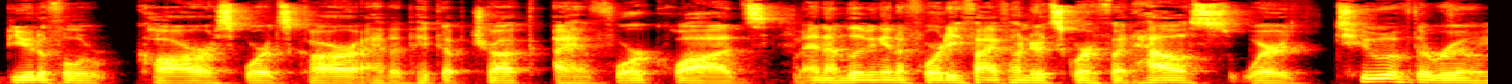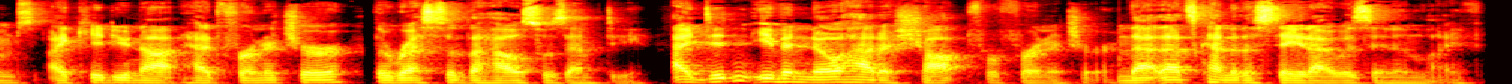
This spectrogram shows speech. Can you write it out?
beautiful car, a sports car. I have a pickup truck. I have four quads and I'm living in a 4,500 square foot house where two of the rooms, I kid you not, had furniture. The rest of the house was empty. I didn't even know how to shop for furniture. That, that's kind of the state I was in in life.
